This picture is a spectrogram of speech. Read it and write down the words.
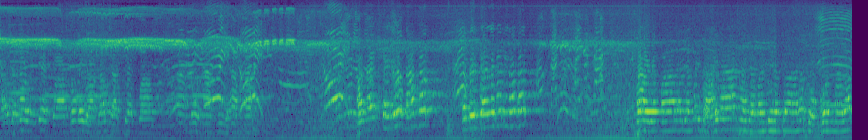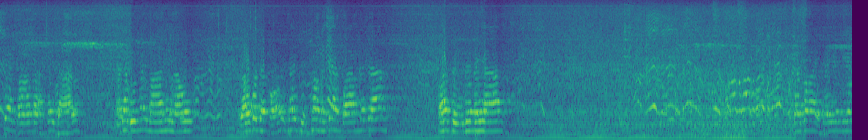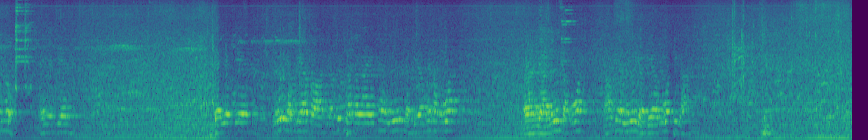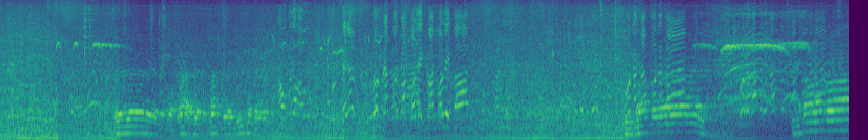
เราจะเข้าไปแจ้งความเขาไม่ยอมรับการแจ้งความอ้างโน่นอ้างนี่อ้างนั่นภายในเป็นเรื่องน้ำครับดำเนินการแล้วครับพี่น้องครับถ้ายังมาเรายังไม่สายนะถ้าจะมาเจรจาแล้วส่งคนมารับแจ้งความอะไม่สาย แต่ถ้าคุณไม่มานี่เรา เราก็จะขอไปใช้สิทธิ์เข้าไปแจ้งความนะจ๊ะ เพราสื่อเป็นพยานค่อยๆใจเย็นๆลูกใจเย็นๆใจเย็นๆรื้ออย่างเดียวก่อนอย่าเพิ่งทำอะไรแค่รื้ออย่างเดียวไม่ต้องอ้วนอย่ารื้อกับอ้วนเอาแค่รื้ออย่างเดียวอ้วนที่หลังเออ ว่าเดือนว่าเดือนนี้ทำไมเอาไม่ต้องเอาเดี๋ยวนะรถครับรถครับขอเล็กก่อนขอเล็กก่อนโทษนะครับโทษนะครับโทษนะครับโทษนะครับ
